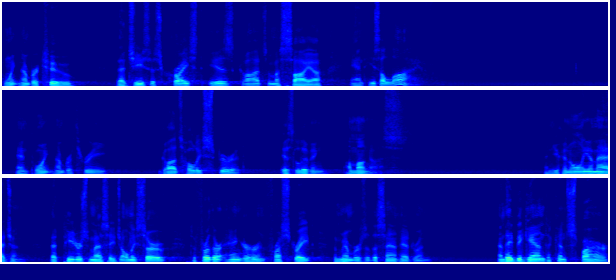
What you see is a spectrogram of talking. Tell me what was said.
Point number two that Jesus Christ is God's Messiah and he's alive. And point number three God's Holy Spirit is living among us. And you can only imagine that Peter's message only served to further anger and frustrate the members of the Sanhedrin and they began to conspire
